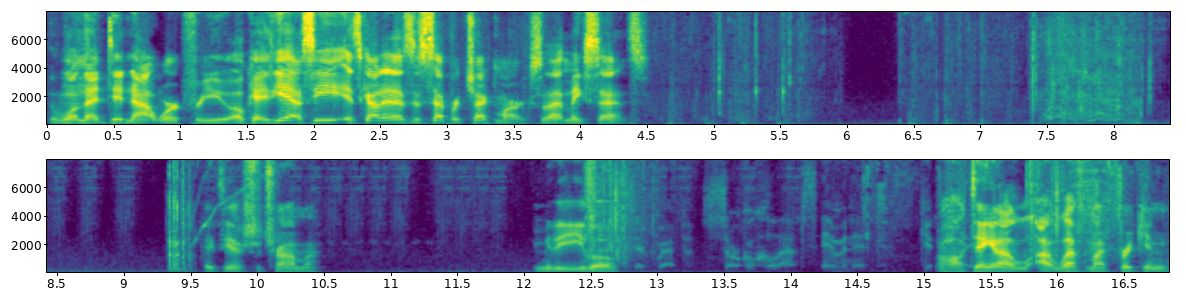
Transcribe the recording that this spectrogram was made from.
The one that did not work for you. Okay, yeah, see, it's got it as a separate check mark, so that makes sense. Take the extra trauma. Give me the elo. Oh, dang it, I, I left my freaking...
